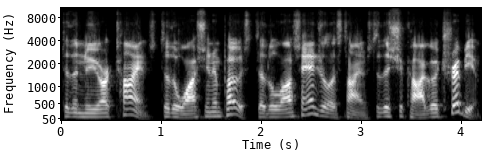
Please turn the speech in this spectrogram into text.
to the New York Times, to the Washington Post, to the Los Angeles Times, to the Chicago Tribune.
